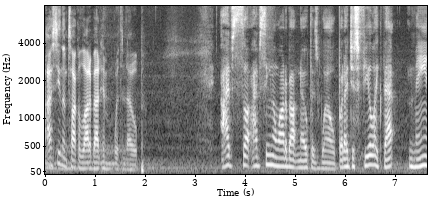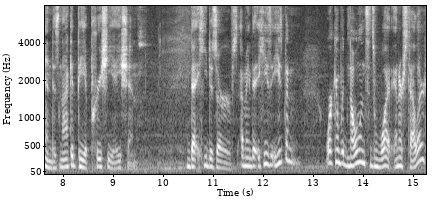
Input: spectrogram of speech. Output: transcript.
I've seen them talk a lot about him with Nope. I've saw, I've seen a lot about Nope as well, but I just feel like that man does not get the appreciation that he deserves. I mean, that he's he's been working with Nolan since what Interstellar.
